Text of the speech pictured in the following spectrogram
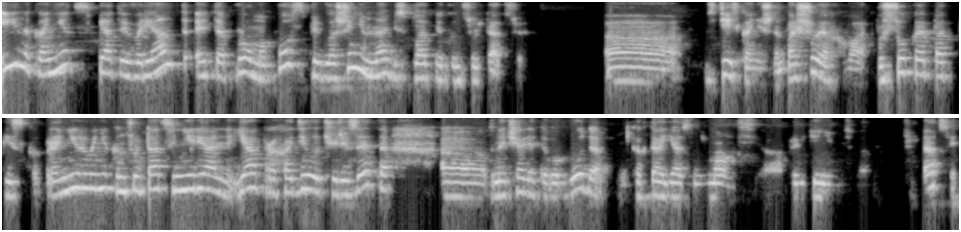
И, наконец, пятый вариант – это промо-пост с приглашением на бесплатную консультацию. А, здесь, конечно, большой охват, высокая подписка, бронирование консультаций нереально. Я проходила через это а, в начале этого года, когда я занималась а, проведением бесплатных консультаций.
